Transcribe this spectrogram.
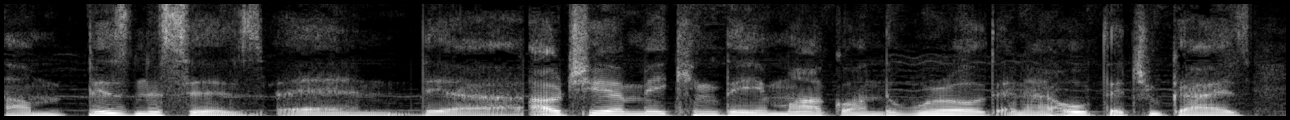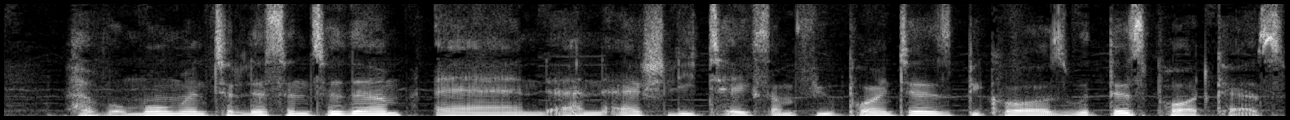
um, businesses, and they are out here making their mark on the world. And I hope that you guys have a moment to listen to them and and actually take some few pointers because with this podcast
